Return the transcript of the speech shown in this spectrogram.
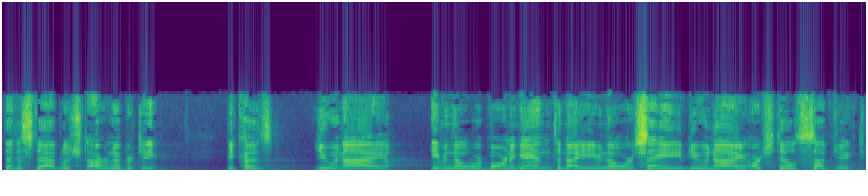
that established our liberty because you and I, even though we're born again tonight, even though we're saved, you and I are still subject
